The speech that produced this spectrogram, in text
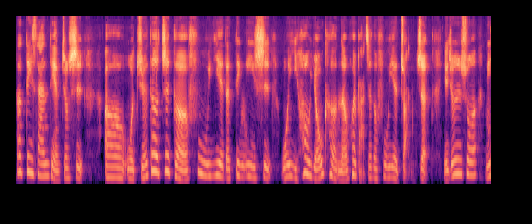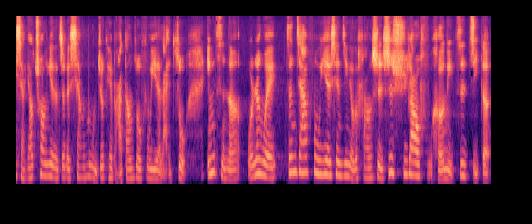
那第三点就是，呃，我觉得这个副业的定义是我以后有可能会把这个副业转正，也就是说，你想要创业的这个项目，你就可以把它当做副业来做。因此呢，我认为增加副业现金流的方式是需要符合你自己的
